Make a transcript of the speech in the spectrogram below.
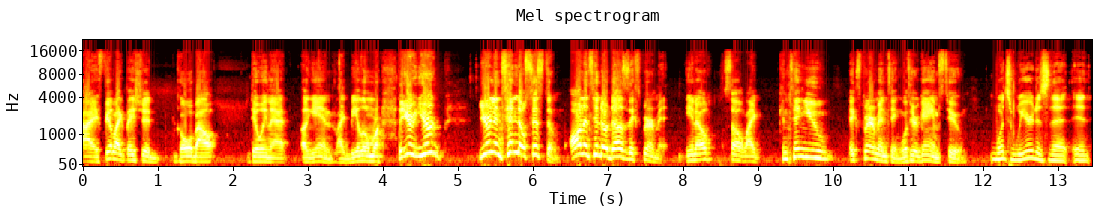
I feel like they should go about doing that again, like be a little more. You're you're you're a Nintendo system. All Nintendo does is experiment, you know. So like continue experimenting with your games too. What's weird is that it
